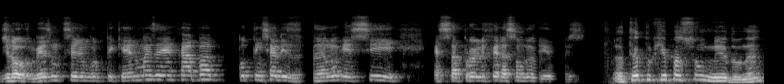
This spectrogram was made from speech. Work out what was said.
de novo, mesmo que seja um grupo pequeno, mas aí acaba potencializando esse, essa proliferação do vírus. Até porque passou um medo, né?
